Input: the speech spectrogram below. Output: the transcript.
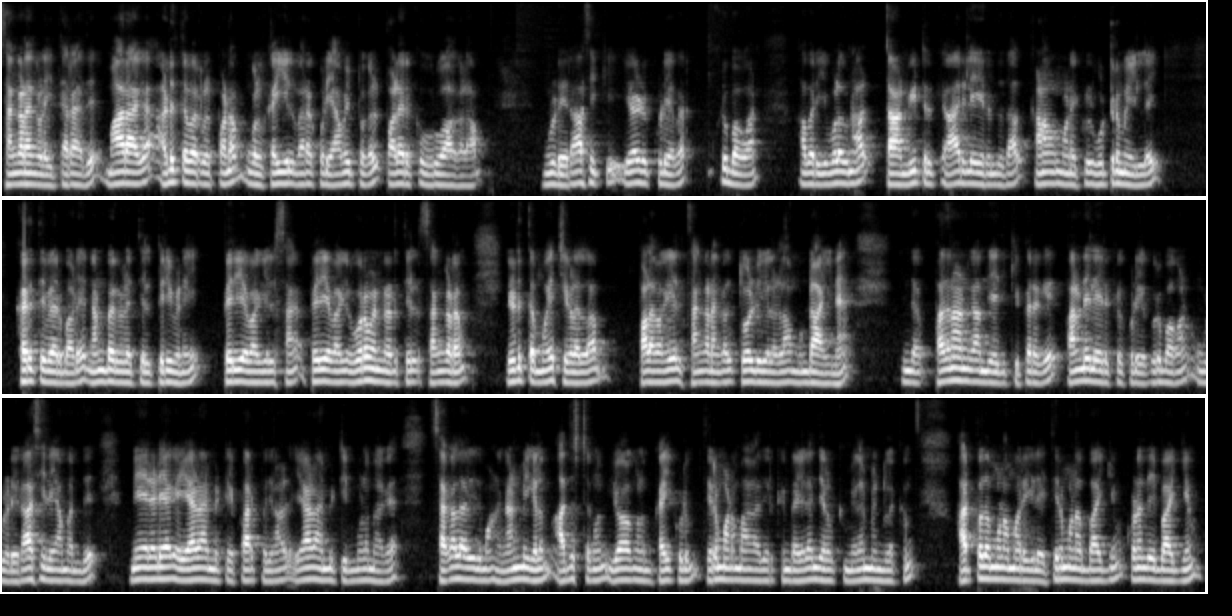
சங்கடங்களை தராது. மாறாக அடுத்தவர்கள் பணம் உங்கள் கையில் வரக்கூடிய அமைப்புகள் பலருக்கு உருவாகலாம். உங்களுடைய ராசிக்கு ஏழுக்குடையவர் குரு பகவான் அவர் இவ்வளவு நாள் தான் வீட்டிற்கு ஆறிலே இருந்ததால் கணவன் மனைக்குள் ஒற்றுமை இல்லை. கருத்து வேறுபாடு நண்பர்களிடத்தில் பிரிவினை பெரிய வகையில் ச பெரிய வகையில் உறவினரிடத்தில் சங்கடம் எடுத்த முயற்சிகளெல்லாம் பல வகையில் சங்கடங்கள் தோல்விகள் எல்லாம் உண்டாயின. இந்த பதினான்காம் தேதிக்கு பிறகு பன்னெண்டில் இருக்கக்கூடிய குரு பகவான் உங்களுடைய ராசியிலே அமர்ந்து நேரடியாக ஏழாம் வீட்டை பார்ப்பதினால் ஏழாம் வீட்டின் மூலமாக சகல விதமான நன்மைகளும் அதிர்ஷ்டங்களும் யோகங்களும் கைகூடும். திருமணமாக இருக்கின்ற இளைஞர்களுக்கும் இளம்பெண்களுக்கும் அற்புதமான முறையிலே திருமண பாக்கியம் குழந்தை பாக்கியம்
